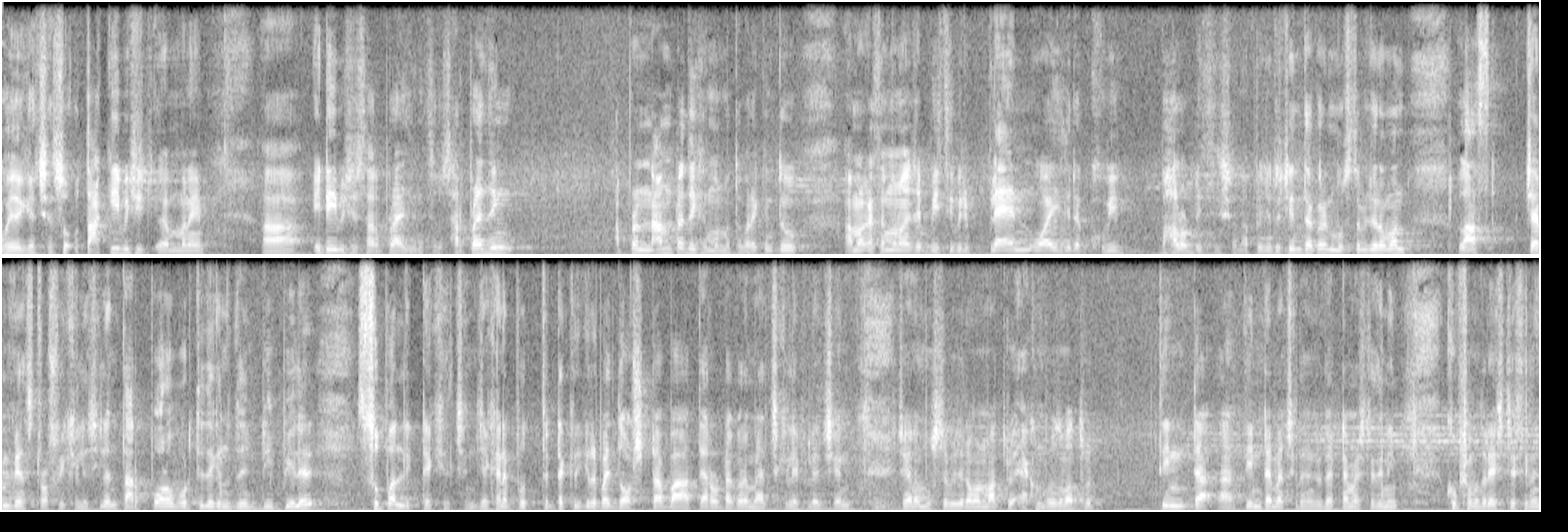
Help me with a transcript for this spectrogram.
হয়ে গেছে। সো তাকেই বেশি মানে আহ, এটাই বেশি সারপ্রাইজিং সারপ্রাইজিং আপনার নামটা দেখে মনে হতে পারে, কিন্তু আমার কাছে মনে হয় যে বিসিবির প্ল্যান ওয়াইজ এটা খুবই ভালো ডিসিশন আপনি যদি চিন্তা করেন, Mustafizur Rahman last Champions Trophy খেলেছিলেন, তার পরবর্তীতে কিন্তু তিনি ডিপিএলের সুপার লিগটা খেলছেন, যেখানে প্রত্যেকটা ক্রিকেটের প্রায় দশটা বা তেরোটা করে ম্যাচ খেলে ফেলেছেন। সেখানে মুস্তাফিজুর রহমান মাত্র, এখন পর্যন্ত মাত্র তিনটা তিনটা ম্যাচ খেলেছেন, যদি একটা ম্যাচটা তিনি খুব সম্ভবত রেস্টে ছিলেন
